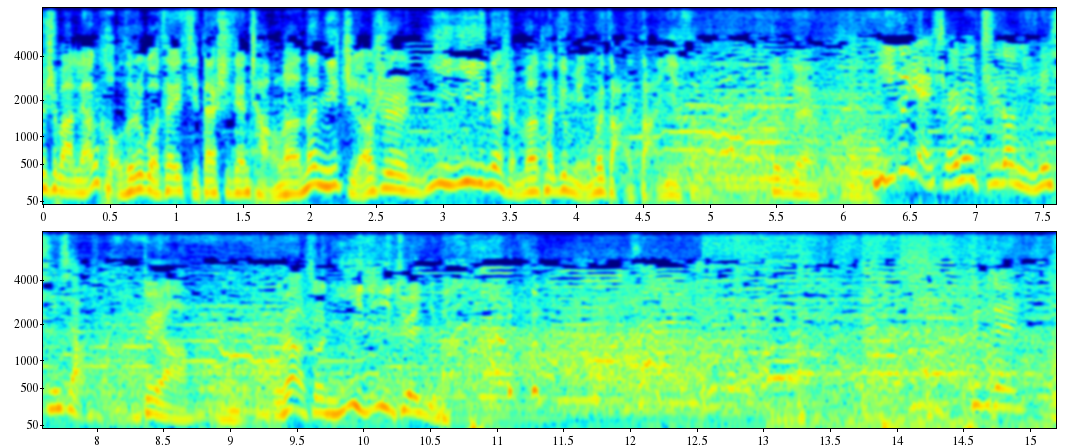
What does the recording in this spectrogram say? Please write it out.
就是吧，两口子如果在一起待时间长了，那你只要是一一那什么，他就明白咋咋意思了，对不对？嗯你一个眼神就知道你内心想什么。对呀、嗯，我刚想说你一一撅尾巴，对不对？嗯，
